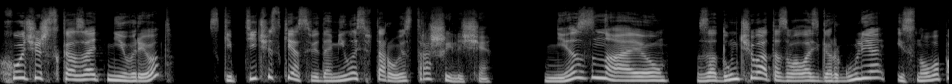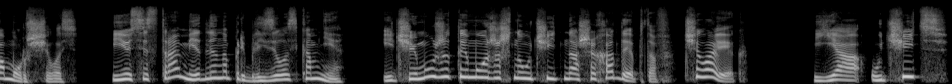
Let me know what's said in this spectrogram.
Хочешь сказать, не врет?» Скептически осведомилось второе страшилище. «Не знаю», – задумчиво отозвалась Горгулья и снова поморщилась. Ее сестра медленно приблизилась ко мне. «И чему же ты можешь научить наших адептов, человек?» «Я учить»,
